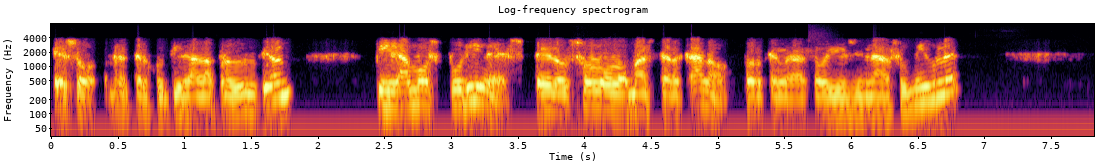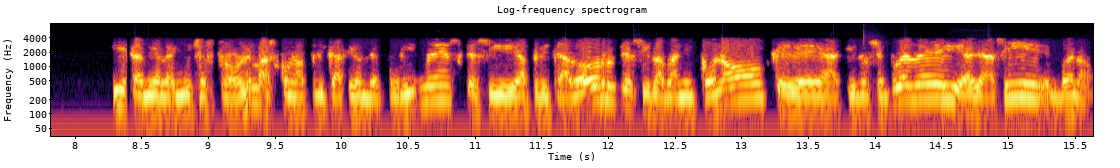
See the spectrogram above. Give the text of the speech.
Eso repercutirá en la producción. Tiramos purines, pero solo lo más cercano porque el gasoil es inasumible. Y también hay muchos problemas con la aplicación de purines, que si aplicador, que si el abanico no, que aquí no se puede y allá sí. Bueno,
